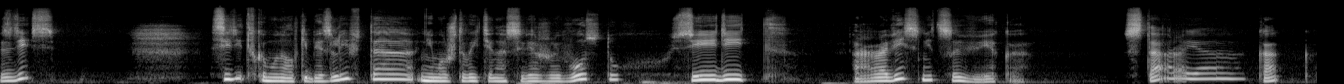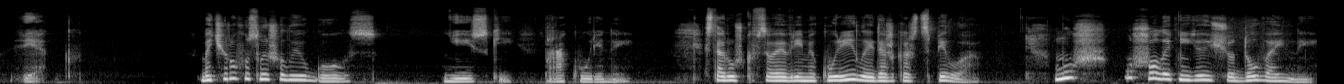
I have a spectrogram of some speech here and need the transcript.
Здесь сидит в коммуналке без лифта, не может выйти на свежий воздух, сидит ровесница века, старая как век. Бочаров услышал ее голос, низкий, прокуренный. Старушка в свое время курила и даже, кажется, пила. Муж ушел от нее еще до войны,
